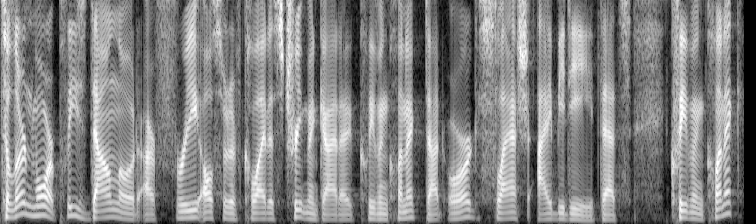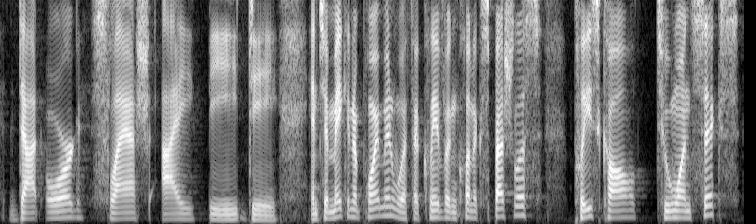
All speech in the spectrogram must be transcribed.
to learn more, please download our free ulcerative colitis treatment guide at clevelandclinic.org slash IBD. That's clevelandclinic.org slash IBD. And to make an appointment with a Cleveland Clinic specialist, please call 216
